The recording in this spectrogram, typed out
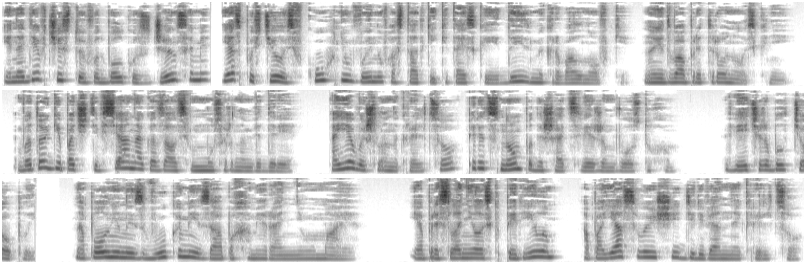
и надев чистую футболку с джинсами, я спустилась в кухню, вынув остатки китайской еды из микроволновки, но едва притронулась к ней. В итоге почти вся она оказалась в мусорном ведре, а я вышла на крыльцо перед сном подышать свежим воздухом. Вечер был теплый, наполненный звуками и запахами раннего мая. Я прислонилась к перилам, опоясывающей деревянное крыльцо,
